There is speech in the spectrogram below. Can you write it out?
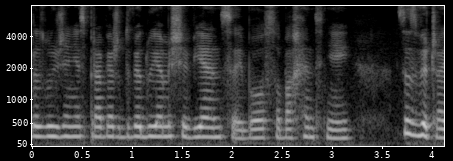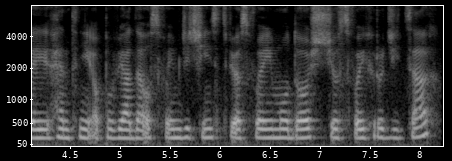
rozluźnienie sprawia, że dowiadujemy się więcej, bo osoba chętniej, zazwyczaj chętniej opowiada o swoim dzieciństwie, o swojej młodości, o swoich rodzicach.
